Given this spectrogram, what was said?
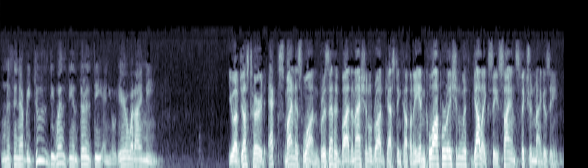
Tune us in every Tuesday, Wednesday, and Thursday, and you'll hear what I mean. You have just heard X minus one, presented by the National Broadcasting Company in cooperation with Galaxy Science Fiction Magazine,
